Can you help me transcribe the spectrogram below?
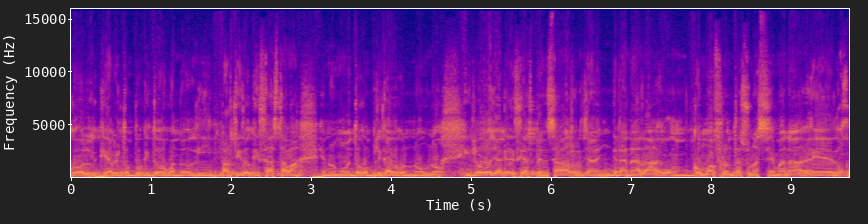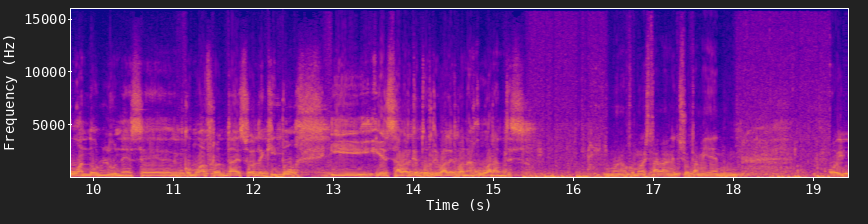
gol que ha abierto un poquito cuando el partido quizás estaba en un momento complicado con 1-1. Y luego, ya que decías pensar ya en Granada, mm, ¿cómo afrontas una semana eh, jugando un lunes? Eh, ¿Cómo afronta eso el equipo y, el saber que tus rivales van a jugar antes? Bueno, como esta lo han hecho también Hoy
